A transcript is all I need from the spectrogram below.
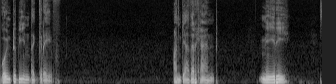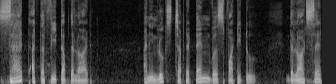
going to be in the grave. On the other hand, Mary sat at the feet of the Lord. And in Luke chapter 10, verse 42, the Lord said,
